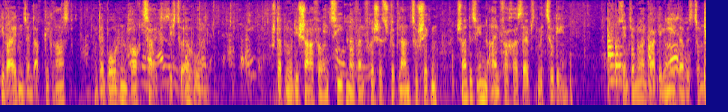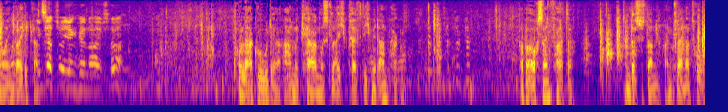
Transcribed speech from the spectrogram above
Die Weiden sind abgegrast und der Boden braucht Zeit, sich zu erholen. Statt nur die Schafe und Ziegen auf ein frisches Stück Land zu schicken, scheint es ihnen einfacher, selbst mitzugehen. Es sind ja nur ein paar Kilometer bis zum neuen Weideplatz. Holaku, der arme Kerl, muss gleich kräftig mit anpacken. Aber auch sein Vater. Und das ist dann ein kleiner Trost.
